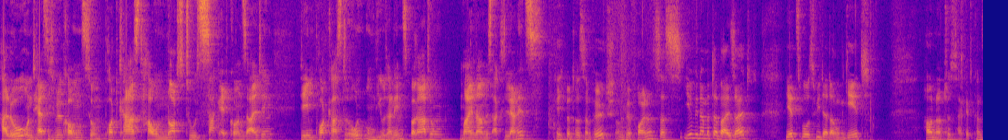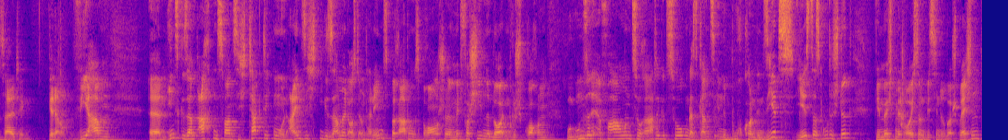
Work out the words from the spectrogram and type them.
Hallo und herzlich willkommen zum Podcast How Not to Suck at Consulting, dem Podcast rund um die Unternehmensberatung. Mein Name ist Axel Janitz. Ich bin Tristan Pilsch und wir freuen uns, dass ihr wieder mit dabei seid. Jetzt, wo es wieder darum geht, How Not to Suck at Consulting. Genau, wir haben ähm, insgesamt 28 Taktiken und Einsichten gesammelt aus der Unternehmensberatungsbranche, mit verschiedenen Leuten gesprochen und unsere Erfahrungen zu Rate gezogen, das Ganze in einem Buch kondensiert. Hier ist das gute Stück. Wir möchten mit euch so ein bisschen drüber sprechen.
